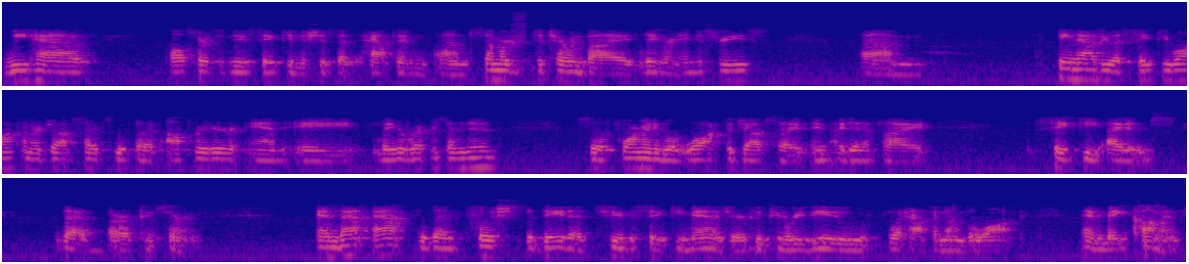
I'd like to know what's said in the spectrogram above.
we have all sorts of new safety initiatives that happen. Um, some are determined by labor and industries. Um, we now do a safety walk on our job sites with an operator and a labor representative. So a foreman will walk the job site and identify safety items that are of concern. And that app will then push the data to the safety manager who can review what happened on the walk and make comments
